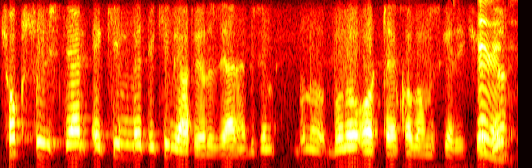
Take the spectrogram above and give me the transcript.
çok su isteyen ekim ve dikim yapıyoruz yani. Bizim bunu bunu ortaya koymamız gerekiyordu. Evet.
